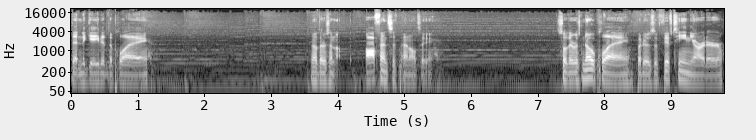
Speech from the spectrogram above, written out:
that negated the play. No, there's an offensive penalty. So there was no play, but it was a 15 yarder.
